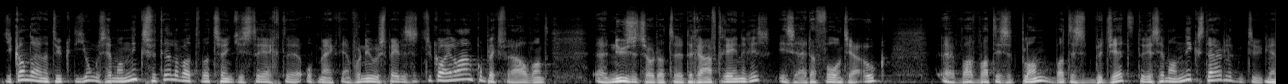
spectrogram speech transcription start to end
Je kan daar natuurlijk die jongens helemaal niks vertellen wat, wat Suntjes terecht opmerkt. En voor nieuwe spelers is het natuurlijk al helemaal een complex verhaal. Want nu is het zo dat de Graaf trainer is. Is hij dat volgend jaar ook? Eh, wat, wat is het plan? Wat is het budget? Er is helemaal niks duidelijk natuurlijk. Ja.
